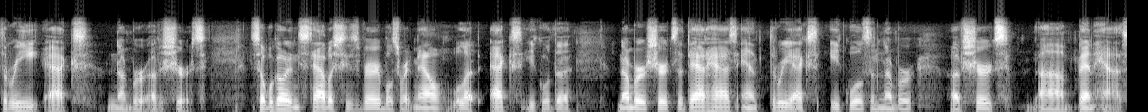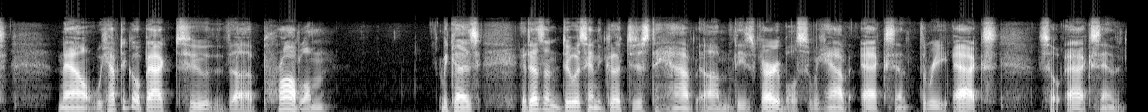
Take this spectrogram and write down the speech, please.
3X number of shirts. So we'll go ahead and establish these variables right now. We'll let X equal the number of shirts the dad has, and 3X equals the number of shirts uh, Ben has. Now, we have to go back to the problem because it doesn't do us any good to just to have um, these variables. So we have x and 3x. So x and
